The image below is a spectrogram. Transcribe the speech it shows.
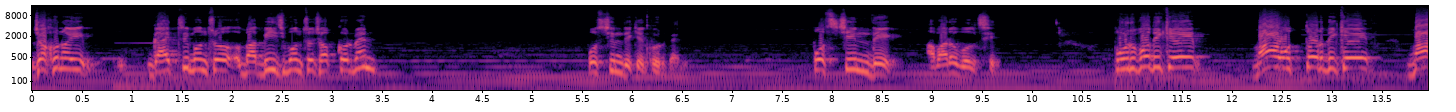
যখন ওই গায়ত্রী মন্ত্র বা বীজ মন্ত্র জপ করবেন, পশ্চিম দিকে ঘুরবেন। পশ্চিম দিক আবারও বলছি। পূর্ব দিকে বা উত্তর দিকে বা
